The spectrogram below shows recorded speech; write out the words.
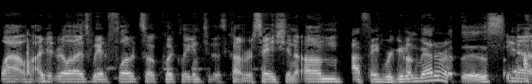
Wow, I didn't realize we had flowed so quickly into this conversation. Um, I think we're getting better at this. yeah,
